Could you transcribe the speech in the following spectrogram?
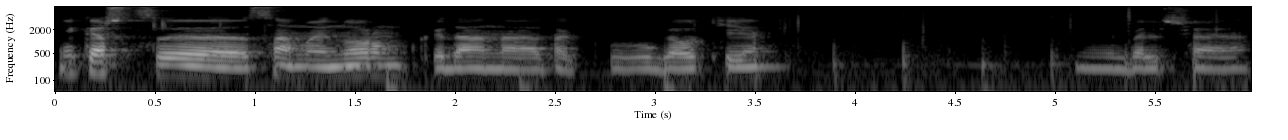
Мне кажется, самая норм, когда она так в уголке небольшая.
